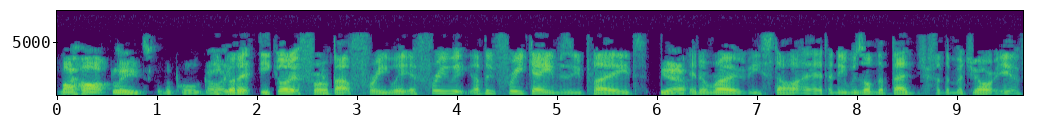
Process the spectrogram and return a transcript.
my, heart bleeds for the poor guy. He got it. He got it for about three weeks. Three weeks. I think three games he played yeah. in a row. He started and he was on the bench for the majority of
